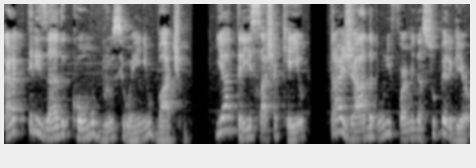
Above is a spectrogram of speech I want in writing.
caracterizado como Bruce Wayne, o Batman, e a atriz Sasha Cale, trajada com o uniforme da Supergirl.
